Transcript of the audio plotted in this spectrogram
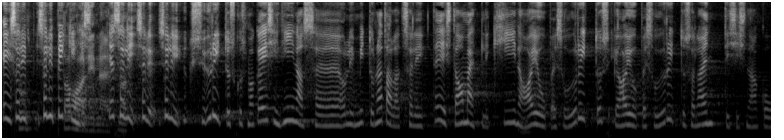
ei, see oli, see oli Pekingis ja see oli, see oli, see oli üks üritus, kus ma käisin Hiinas, olin mitu nädalat, see oli täiesti ametlik Hiina ajupesuüritus ja ajupesuüritusel anti siis nagu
